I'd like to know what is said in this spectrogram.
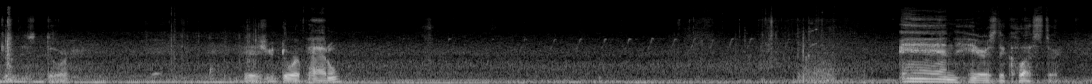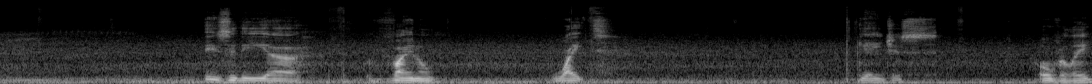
Get this door. There's your door panel. And here's the cluster. These are the uh, vinyl white gauges overlay.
